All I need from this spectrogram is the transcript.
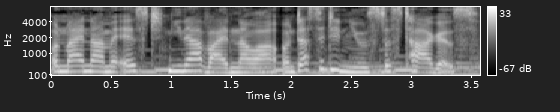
und mein Name ist Nina Weidenauer und das sind die News des Tages.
